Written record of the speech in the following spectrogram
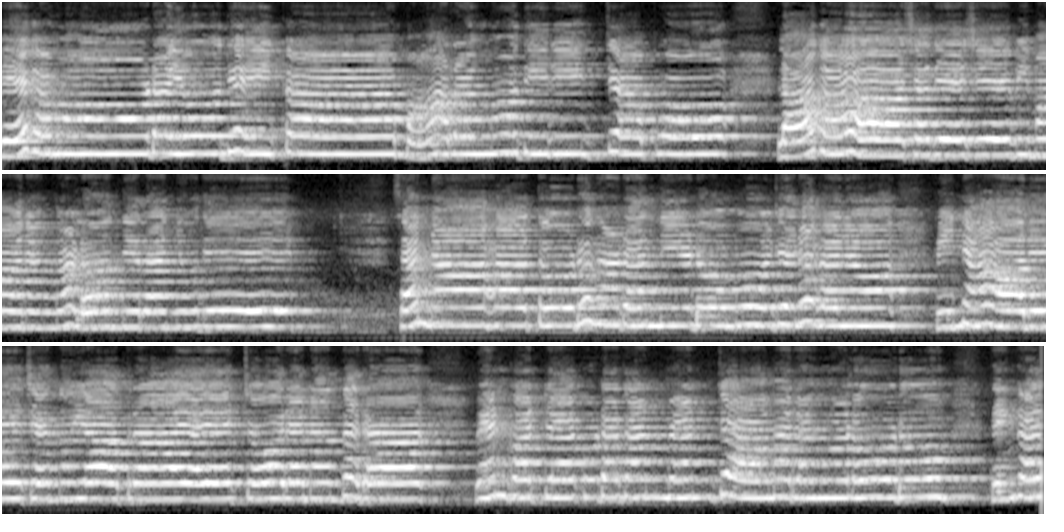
വേഗമോടയോധ്യയിക്കാറങ്ങു തിരിച്ചപ്പോൾ ആകാശദേശേ വിമാനങ്ങളോ നിറഞ്ഞുതേ. സന്നാഹത്തോടു നടന്നിടുമ്പോൾ ജനകനോ? പിന്നാലെ ചെന്നു യാത്രയായ ചോരനന്ദര വെൺകൊറ്റ കുടതൻ വെൺചാമരങ്ങളോടും തിങ്കൾ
